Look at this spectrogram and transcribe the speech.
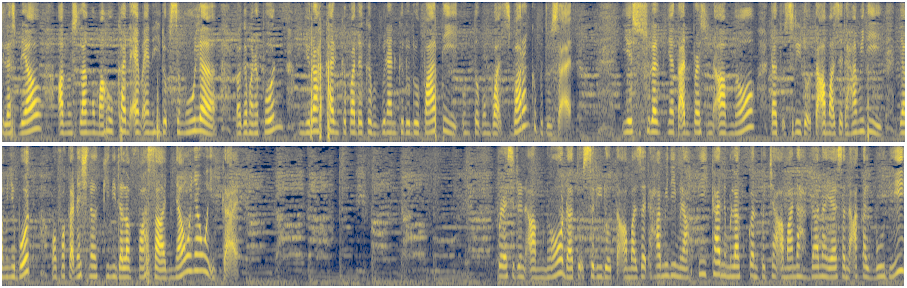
Jelas beliau, UMNO Selangor mahukan MN hidup semula bagaimanapun menyerahkan kepada kepimpinan kedua-dua parti untuk membuat sebarang keputusan. Ia susulan kenyataan Presiden UMNO, Datuk Seri Dr. Ahmad Zaid Hamidi yang menyebut mufakat nasional kini dalam fasa nyawa-nyawa ikat. Presiden AMNO Datuk Seri Dr. Ahmad Zaid Hamidi menafikan melakukan pecah amanah dana Yayasan Akal Budi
